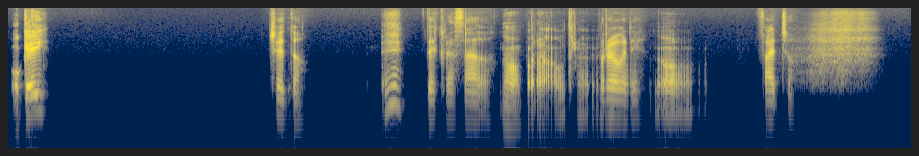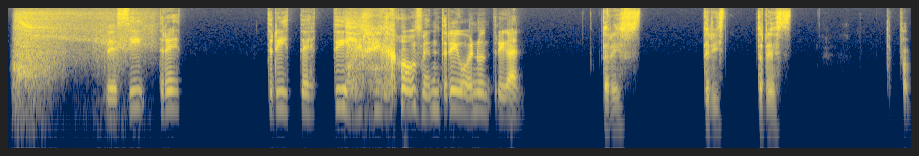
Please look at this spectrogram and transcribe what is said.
¿ok? Cheto, ¿Eh? desclasado, No, para otra vez. Progre. No. facho. Decí tres tristes tigres comen trigo en un trigal. Tres, tres, tres. pa-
